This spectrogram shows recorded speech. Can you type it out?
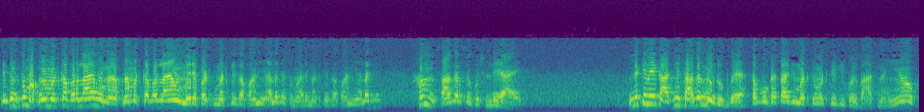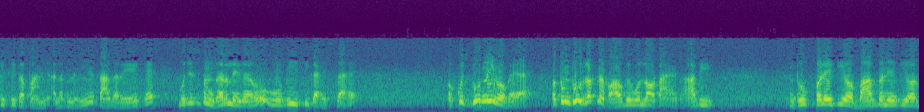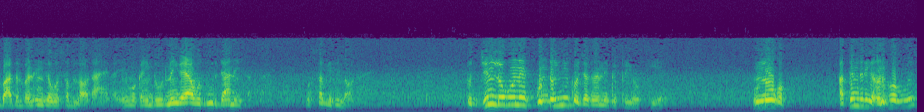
लेकिन तुम अपना मटका भर लाए हो, मैं अपना मटका भर लाया हूँ, मेरे मटके का पानी अलग है, तुम्हारे मटके का पानी अलग है। हम सागर से कुछ ले आए लेकिन एक आदमी सागर में डूब गया। तब वो कहता है कि मटके मटके की कोई बात नहीं है और किसी का पानी अलग नहीं है, सागर एक है। वो जिसे तुम घर ले गए हो, वो भी इसी का हिस्सा है। और कुछ दूर नहीं हो गया है। और तुम दूर रख ना पाओगे, वो लौट आएगा। अभी धूप पड़ेगी और बाप बनेगी और बादल बनेंगे, वो सब लौट आएगा। ये वो कहीं दूर नहीं गया, वो दूर जा नहीं सकता। वो सब यही लौट आएगा। तो जिन लोगों ने कुंडलनी को जगाने के प्रयोग किए उन लोगों को अतिद्रीय अनुभव हुए,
